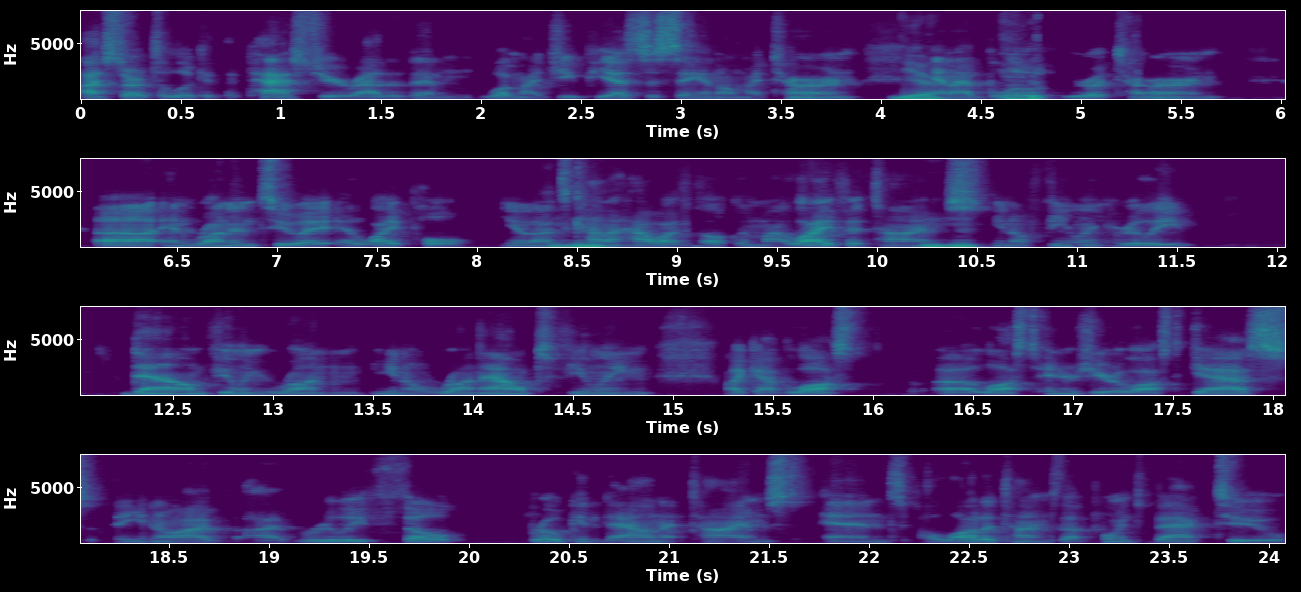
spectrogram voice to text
I start to look at the pasture rather than what my GPS is saying on my turn, yeah. and I blow through a turn. Uh, and run into a, a, light pole. You know, that's mm-hmm. kind of how I felt in my life at times. Mm-hmm. You know, feeling really down, feeling run, you know, run out, feeling like I've lost uh, lost energy or lost gas, you know, I've I've really felt broken down at times, and a lot of times that points back to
